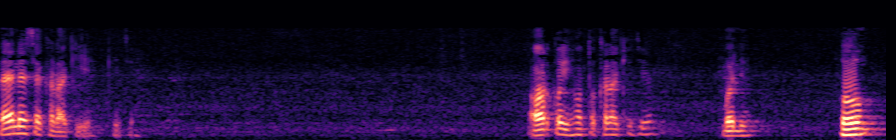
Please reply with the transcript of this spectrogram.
पहले से खड़ा किए कीजिए। और कोई हो तो खड़ा कीजिए। बोलिए। ओम।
